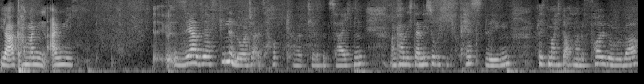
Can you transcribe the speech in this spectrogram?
ja, kann man eigentlich sehr, sehr viele Leute als Hauptcharaktere bezeichnen. Man kann sich da nicht so richtig festlegen. Vielleicht mache ich da auch mal eine Folge rüber.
